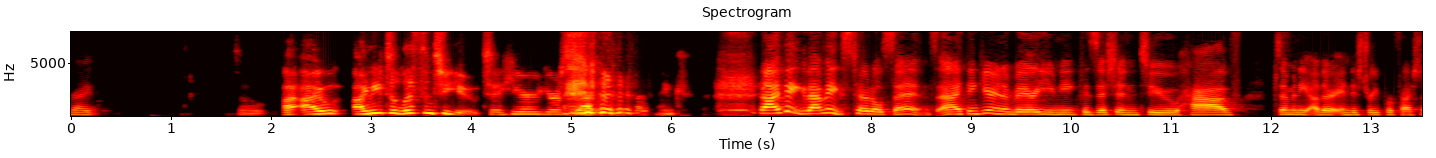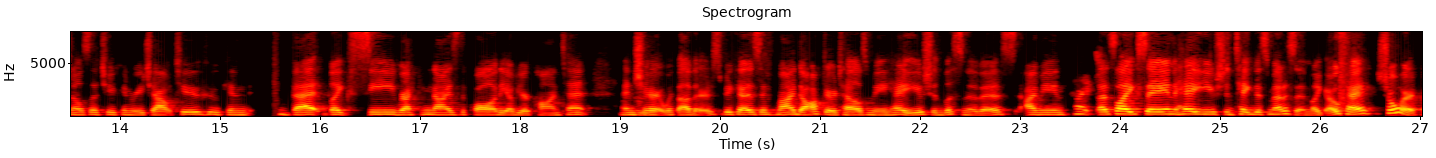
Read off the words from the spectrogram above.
Right. So I, I, I need to listen to you to hear your strategies. I think. No, I think that makes total sense. And I think you're in a very unique position to have so many other industry professionals that you can reach out to who can vet, like, see, recognize the quality of your content and mm-hmm. share it with others. Because if my doctor tells me, hey, you should listen to this, I mean, right. that's like saying, hey, you should take this medicine. Like, okay, sure.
